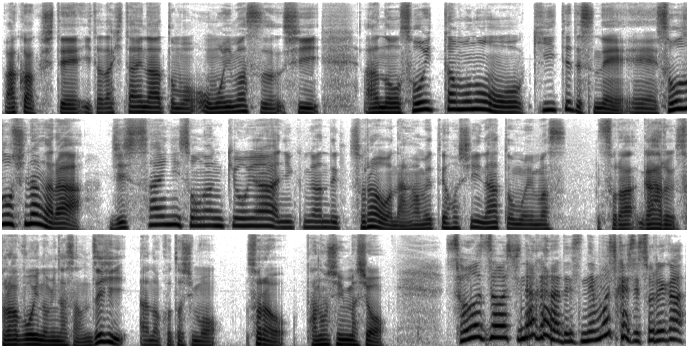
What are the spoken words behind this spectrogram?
ワクワクしていただきたいなとも思いますし、あの、そういったものを聞いてですね、えー、想像しながら、実際に双眼鏡や肉眼で空を眺めてほしいなと思います。空ガール、空ボーイの皆さん、ぜひ、あの、今年も空を楽しみましょう。想像しながらですね。もしかしてそれが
